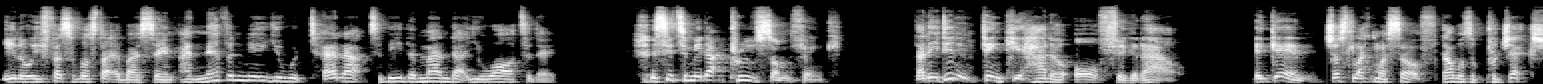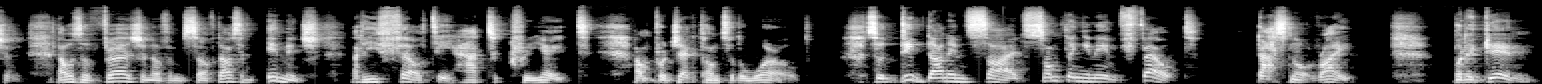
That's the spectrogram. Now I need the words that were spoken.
You know, he first of all started by saying, I never knew you would turn out to be the man that you are today. You see, to me, that proves something that he didn't think he had it all figured out. Again, just like myself, that was a projection. That was a version of himself. That was an image that he felt he had to create and project onto the world. So deep down inside, something in him felt that's not right. But again,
